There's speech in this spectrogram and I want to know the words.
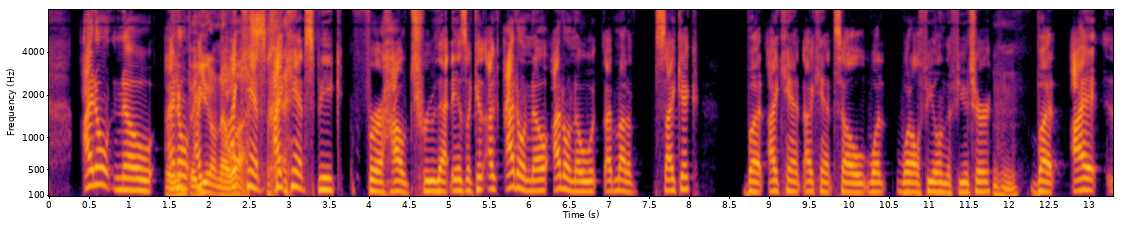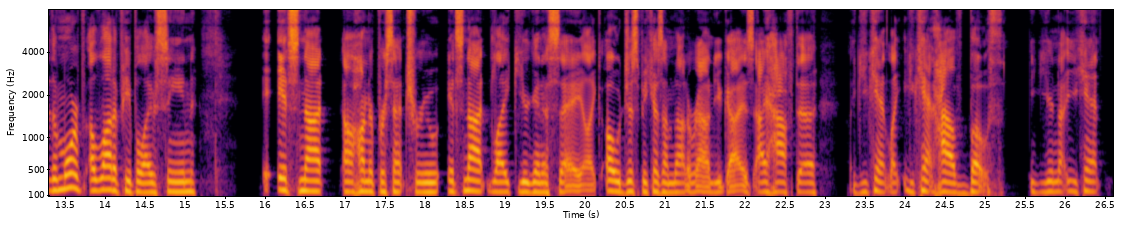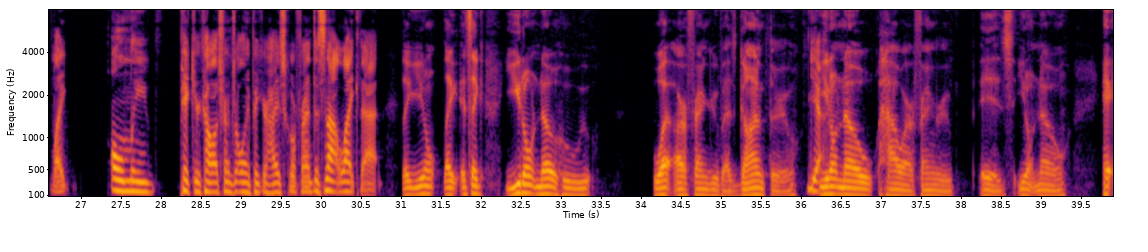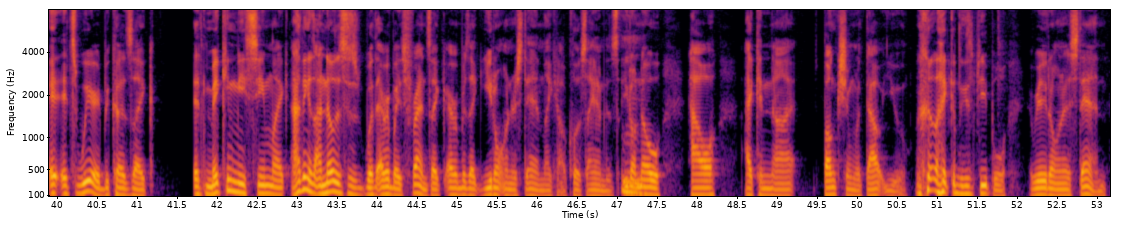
I don't know I don't but I, you don't know I us. can't I can't speak for how true that is. Like, I, I don't know I don't know I'm not a psychic but I can't I can't tell what what I'll feel in the future hmm but I the more a lot of people I've seen, it's not hundred percent true. It's not like you're gonna say like, oh, just because I'm not around you guys, I have to like you can't like you can't have both. You're not you can't like only pick your college friends or only pick your high school friends. It's not like that. Like you don't like it's like you don't know who what our friend group has gone through. Yeah. You don't know how our friend group is. You don't know. It- it's weird because like it's making me seem like I think I know this is with everybody's friends. Like everybody's like you don't understand like how close I am. to this. You don't Mhm. know how I cannot function without you. like these people I really don't understand.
